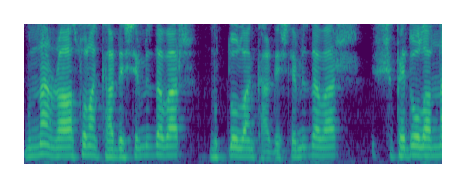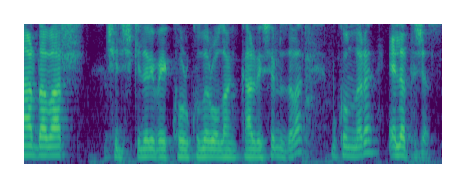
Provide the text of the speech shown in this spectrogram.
Bundan rahatsız olan kardeşlerimiz de var, mutlu olan kardeşlerimiz de var, şüphede olanlar da var, çelişkileri ve korkuları olan kardeşlerimiz de var. Bu konulara el atacağız.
